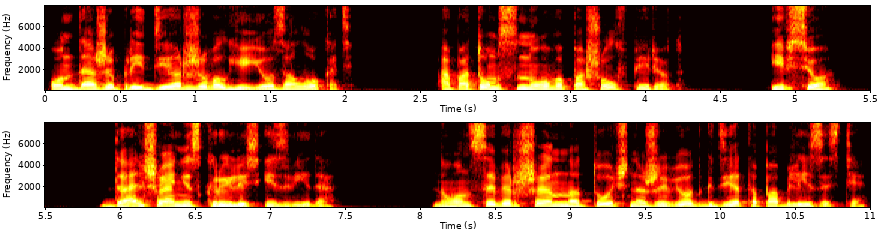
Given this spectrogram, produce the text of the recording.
он даже придерживал ее за локоть. А потом снова пошел вперед. И все. Дальше они скрылись из вида. Но он совершенно точно живет где-то поблизости.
